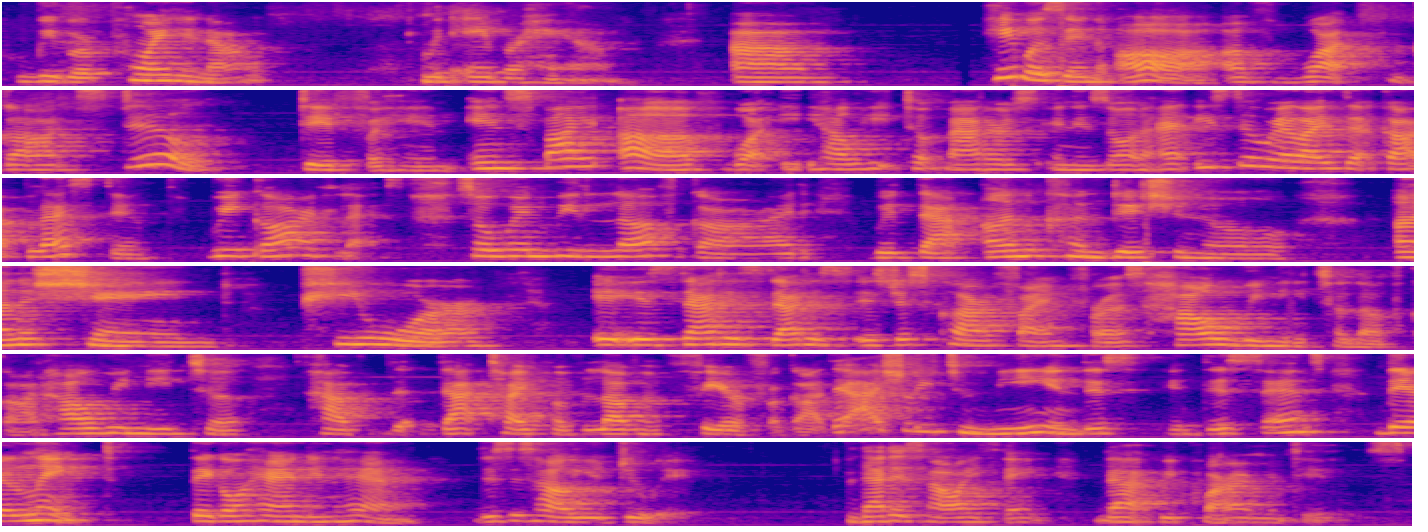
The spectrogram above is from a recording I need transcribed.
we were pointing out with Abraham. Um, he was in awe of what God still did for him, in spite of what he, how he took matters in his own. And he still realized that God blessed him regardless. So when we love God with that unconditional, unashamed, pure, it is that is that is is just clarifying for us how we need to love God, how we need to have th- that type of love and fear for God. They actually, to me, in this in this sense, they're linked. They go hand in hand. This is how you do it. That is how I think that requirement is.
